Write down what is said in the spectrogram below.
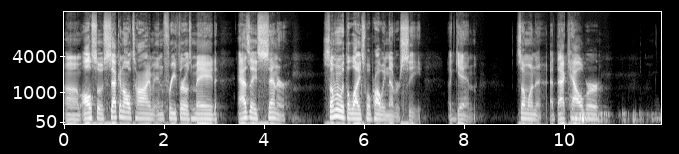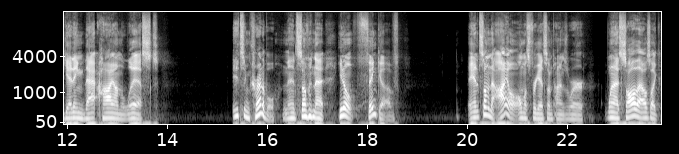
Um, also, second all time in free throws made as a center. Someone with the likes we'll probably never see again. Someone at that caliber getting that high on the list. It's incredible. And it's something that you don't think of. And it's something that I almost forget sometimes where when I saw that, I was like,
